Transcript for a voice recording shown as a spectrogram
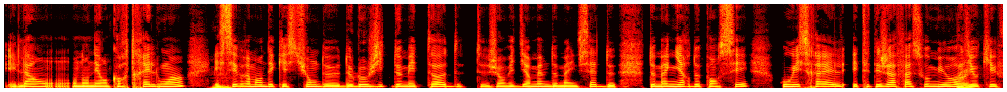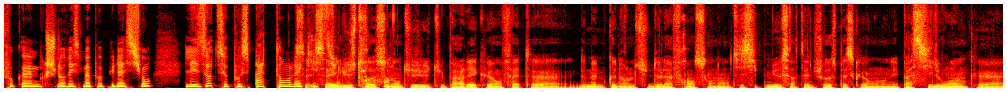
Et là, on, en est encore très loin. Et Mhm. c'est vraiment des questions de, de logique, de méthode, de- j'ai envie de dire même de mindset, de, de manière de penser, où Israël était déjà face au mur, Ouais. dit OK, il faut quand même que je nourrisse ma population. Les autres se posent pas tant la ça, question. ça illustre ce dont tu, tu parlais, que en fait, euh, de même que dans le sud de la France, on anticipe mieux certaines choses parce qu'on n'en est pas si loin que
